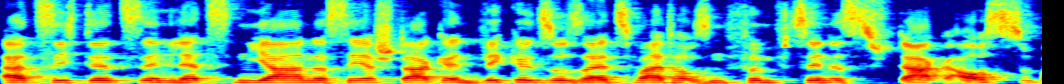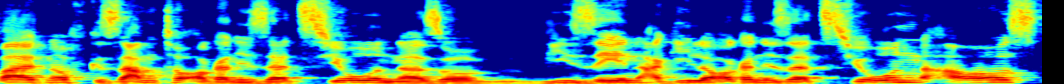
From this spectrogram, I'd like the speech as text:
hat sich jetzt in den letzten Jahren das sehr stark entwickelt. So seit 2015 ist stark auszuweiten auf gesamte Organisationen. Also wie sehen agile Organisationen aus?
